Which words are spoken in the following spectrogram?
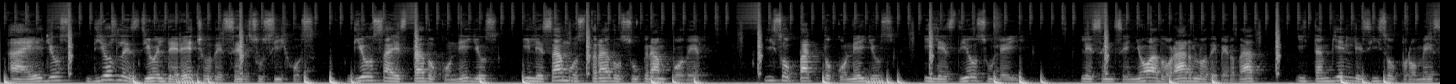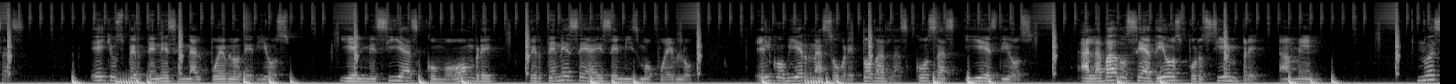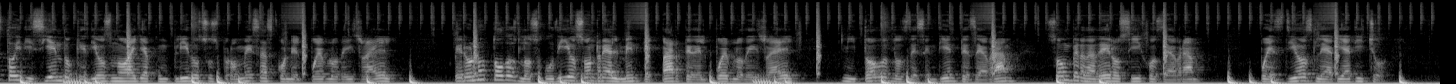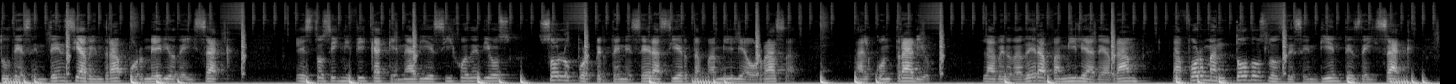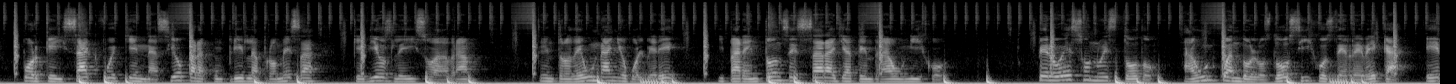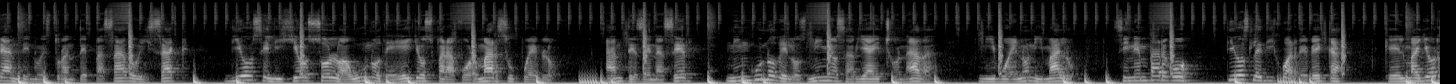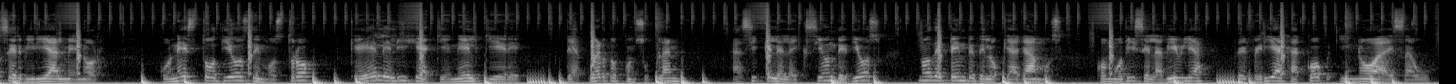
A ellos Dios les dio el derecho de ser sus hijos. Dios ha estado con ellos y les ha mostrado su gran poder hizo pacto con ellos y les dio su ley, les enseñó a adorarlo de verdad y también les hizo promesas. Ellos pertenecen al pueblo de Dios, y el Mesías como hombre pertenece a ese mismo pueblo. Él gobierna sobre todas las cosas y es Dios. Alabado sea Dios por siempre. Amén. No estoy diciendo que Dios no haya cumplido sus promesas con el pueblo de Israel, pero no todos los judíos son realmente parte del pueblo de Israel, ni todos los descendientes de Abraham son verdaderos hijos de Abraham, pues Dios le había dicho, tu descendencia vendrá por medio de Isaac. Esto significa que nadie es hijo de Dios solo por pertenecer a cierta familia o raza. Al contrario, la verdadera familia de Abraham la forman todos los descendientes de Isaac, porque Isaac fue quien nació para cumplir la promesa que Dios le hizo a Abraham. Dentro de un año volveré y para entonces Sara ya tendrá un hijo. Pero eso no es todo. Aun cuando los dos hijos de Rebeca eran de nuestro antepasado Isaac, Dios eligió solo a uno de ellos para formar su pueblo. Antes de nacer, ninguno de los niños había hecho nada, ni bueno ni malo. Sin embargo, Dios le dijo a Rebeca que el mayor serviría al menor. Con esto Dios demostró que Él elige a quien Él quiere, de acuerdo con su plan, Así que la elección de Dios no depende de lo que hagamos. Como dice la Biblia, prefería a Jacob y no a Esaú.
